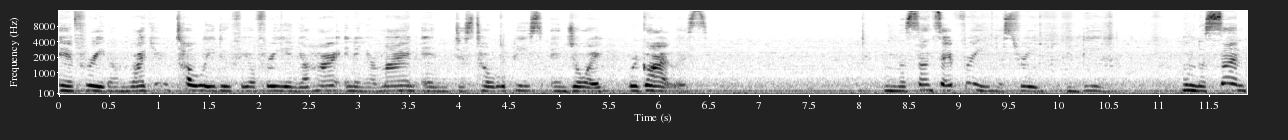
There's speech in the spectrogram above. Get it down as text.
and freedom. Like you totally do feel free in your heart and in your mind and just total peace and joy regardless. Whom the Son set free is free indeed. Whom the Son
